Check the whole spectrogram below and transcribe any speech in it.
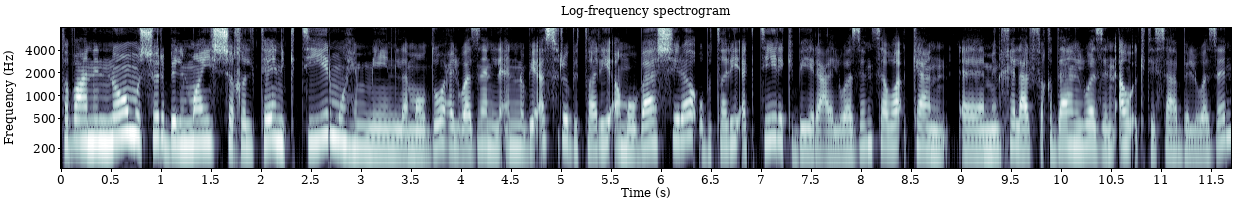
طبعا النوم وشرب المي شغلتين كتير مهمين لموضوع الوزن لأنه بيأثروا بطريقة مباشرة وبطريقة كتير كبيرة على الوزن سواء كان آه، من خلال فقدان الوزن أو اكتساب الوزن.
